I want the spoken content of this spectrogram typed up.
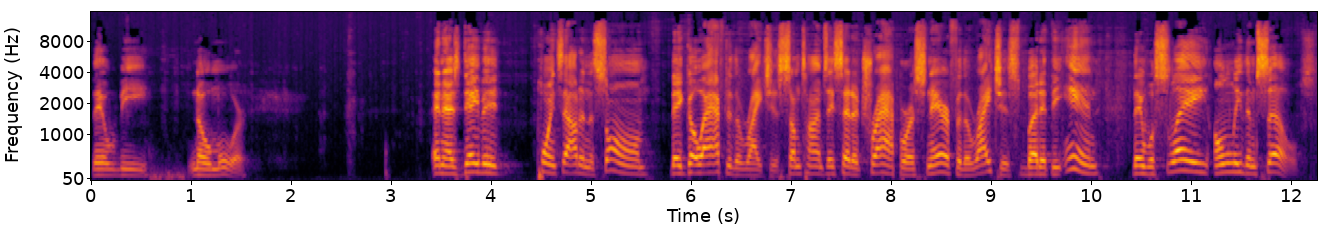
They will be no more. And as David points out in the psalm, they go after the righteous. Sometimes they set a trap or a snare for the righteous, but at the end, they will slay only themselves.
